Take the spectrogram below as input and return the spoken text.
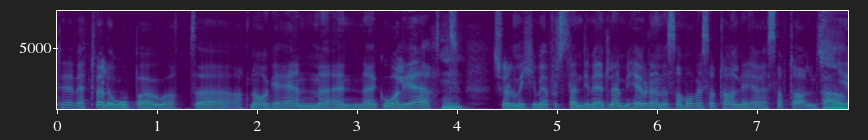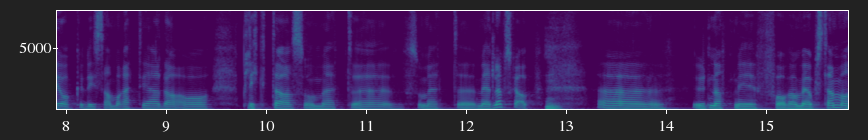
det, vet vel Europa òg, at, eh, at, Norge er en, en god alliert. Mm. Selv om ikke vi er fullstendig medlem. Vi har jo denne samarbeidsavtalen, EØS-avtalen, som ja. gir oss de samme rettigheter og plikter som et, eh, som et eh, medlemskap. Mm. Uh, uten at vi får være med og bestemme.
